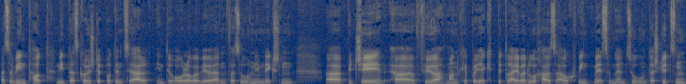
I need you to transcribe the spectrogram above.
Also Wind hat nicht das größte Potenzial in Tirol, aber wir werden versuchen im nächsten äh, Budget äh, für manche Projektbetreiber durchaus auch Windmessungen zu unterstützen.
